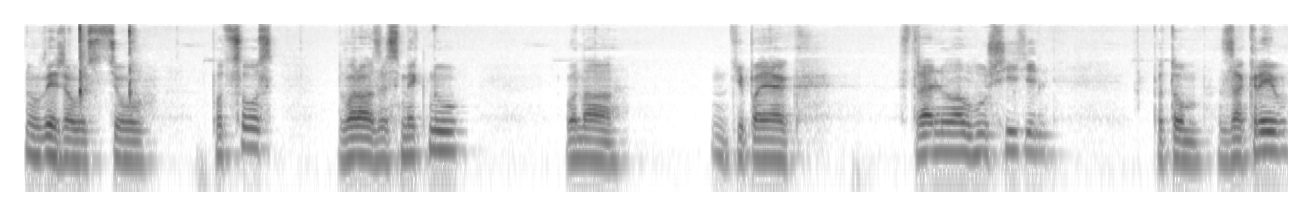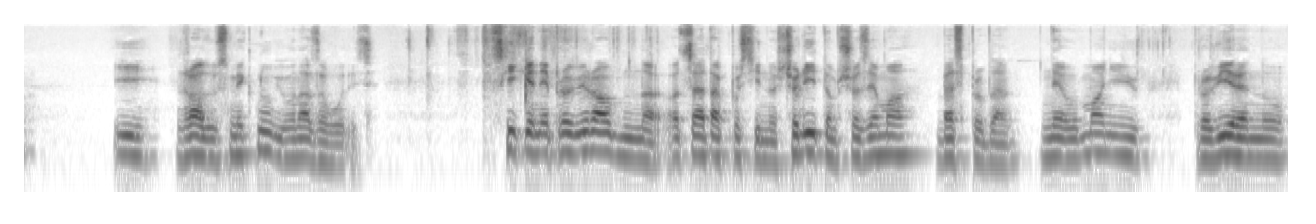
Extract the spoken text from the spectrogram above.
ну, вижав ось цього подсос, два рази смикнув. Вона, ну, типа як стрельнула в глушитель, потім закрив і зразу смикнув і вона заводиться. Скільки не провірав, на- оце так постійно, що літом, що зима, без проблем. Не обманюю, провірено,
